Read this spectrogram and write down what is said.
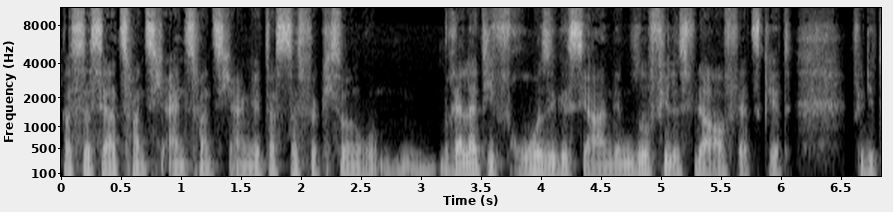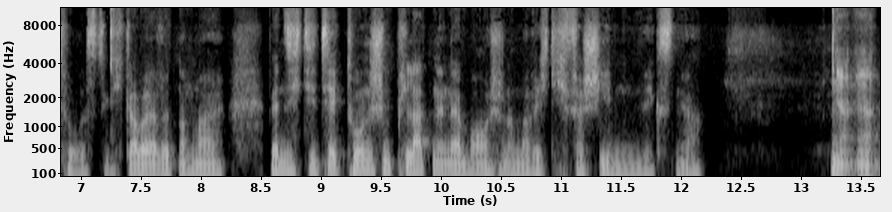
was das Jahr 2021 angeht, dass das wirklich so ein relativ rosiges Jahr, in dem so vieles wieder aufwärts geht für die Touristik. Ich glaube, da wird nochmal, wenn sich die tektonischen Platten in der Branche nochmal richtig verschieben im nächsten Jahr. Ja, ja.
